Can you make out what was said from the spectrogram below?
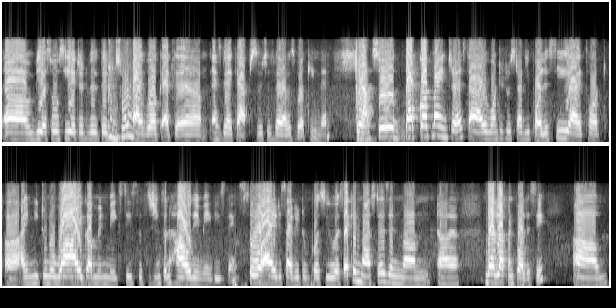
uh, be associated with it through my work at uh, SBI Caps, which is where I was working then. Yeah. So that caught my interest. I wanted to study policy. I thought uh, I need to know why government makes these decisions and how they make these things. So I decided to pursue a second master's in um, uh, development policy. Um,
